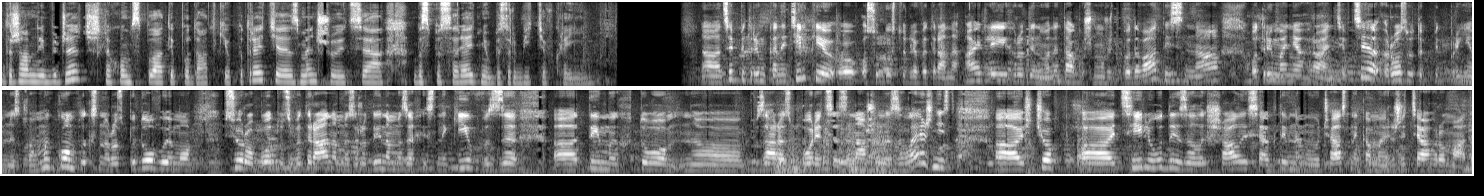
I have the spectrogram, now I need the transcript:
державний бюджет шляхом сплати податків. По-третє, зменшується безпосередньо безробіття в країні. Це підтримка не тільки е, особисто для ветерана, а й для їх родин. Вони також можуть подаватись на отримання грантів. Це розвиток підприємництва. Ми комплексно розбудовуємо всю роботу з ветеранами, з родинами захисників, з е, тими, хто е, зараз бореться за нашу незалежність, щоб ці люди залишалися активними учасниками життя громади.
